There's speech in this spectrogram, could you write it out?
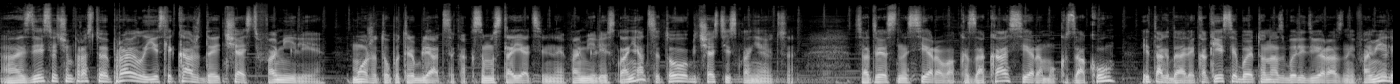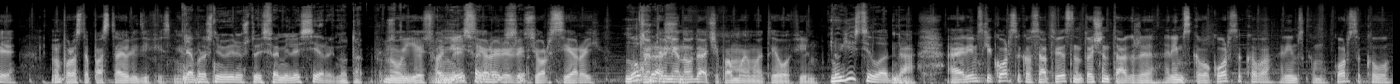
А Здесь очень простое правило. Если каждая часть фамилии может употребляться как самостоятельная фамилия и склоняться, то обе части и склоняются. Соответственно, серого казака, серому казаку и так далее. Как если бы это у нас были две разные фамилии, мы просто поставили дефис между. Я просто не уверен, что есть фамилия Серый. Ну так просто. Ну, есть фамилия Есть Серый, фамилия режиссер Серый. Ну, «Джентльмены хорошо. удачи», по-моему, это его фильм. Ну есть и ладно. Да. А римский Корсаков, соответственно, точно так же. Римского Корсакова, римскому Корсакову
